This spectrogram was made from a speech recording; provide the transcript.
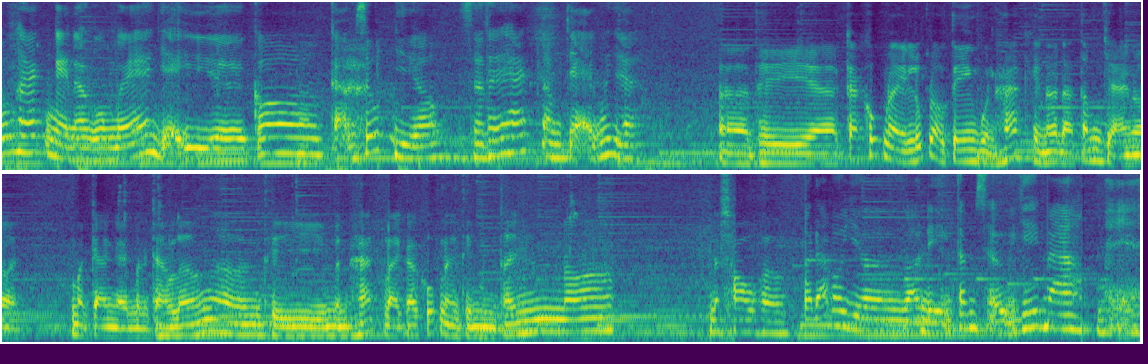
lúc hát ngày nào còn bé vậy ờ, có cảm xúc gì không sao thấy hát tâm trạng quá vậy À, thì à, ca khúc này lúc đầu tiên mình hát thì nó đã tâm trạng rồi mà càng ngày mình càng lớn hơn thì mình hát lại ca khúc này thì mình thấy nó nó sâu hơn. Và đã bao giờ gọi điện tâm sự với ba hoặc mẹ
